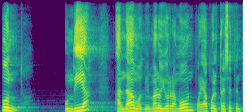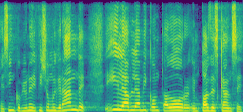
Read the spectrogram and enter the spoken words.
Punto. Un día Andábamos, mi hermano y yo, Ramón, por allá por el 375, vi un edificio muy grande y le hablé a mi contador, en paz descanse,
